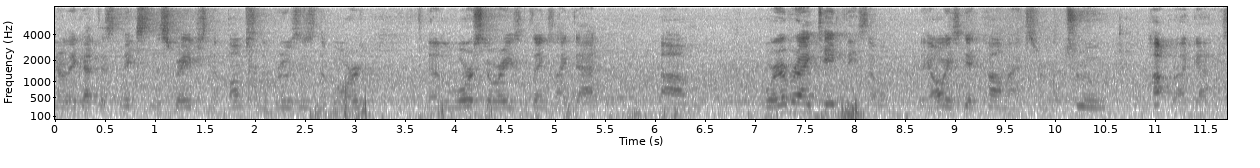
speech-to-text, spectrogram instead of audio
You know, they got this mix and the scrapes and the bumps and the bruises and the war, the war stories and things like that. Um, wherever I take these, though, they always get comments from the true hot rod guys.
